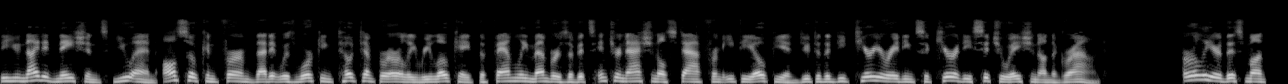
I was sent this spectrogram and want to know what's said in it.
The United Nations UN also confirmed that it was working to temporarily relocate the family members of its international staff from Ethiopia due to the deteriorating security situation on the ground. Earlier this month,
